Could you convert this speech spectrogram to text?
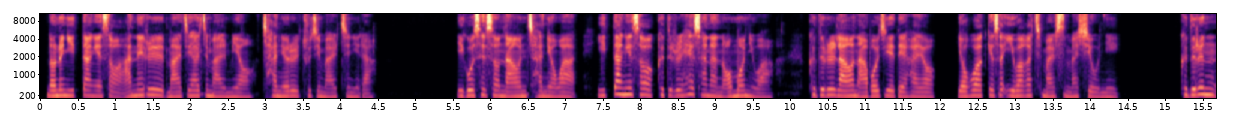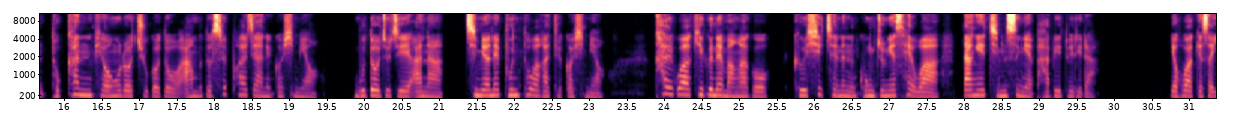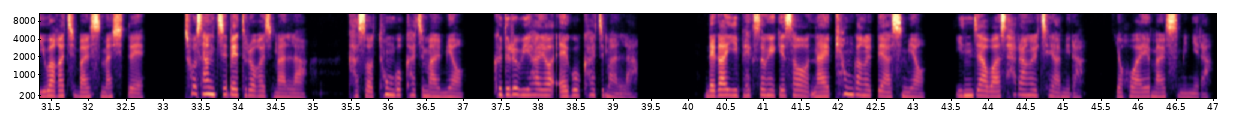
너는 이 땅에서 아내를 맞이하지 말며 자녀를 두지 말지니라. 이곳에서 낳은 자녀와 이 땅에서 그들을 해산한 어머니와 그들을 낳은 아버지에 대하여 여호와께서 이와 같이 말씀하시오니 그들은 독한 병으로 죽어도 아무도 슬퍼하지 않을 것이며 묻어주지 않아 지면의 분토와 같을 것이며 칼과 기근에 망하고 그 시체는 공중의 새와 땅의 짐승의 밥이 되리라. 여호와께서 이와 같이 말씀하시되 초상집에 들어가지 말라. 가서 통곡하지 말며 그들을 위하여 애곡하지 말라. 내가 이 백성에게서 나의 평강을 빼앗으며 인자와 사랑을 제함이라. 여호와의 말씀이니라.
